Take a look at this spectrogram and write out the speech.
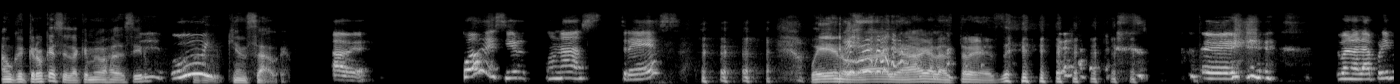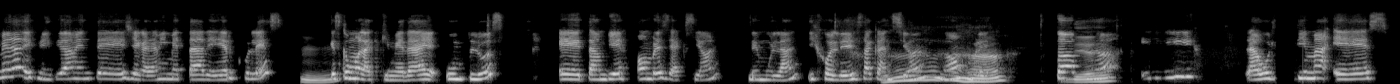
Aunque creo que es la que me vas a decir. Uy. ¿Quién sabe? A ver. ¿Puedo decir unas tres? bueno, vale, haga las tres. Eh, bueno, la primera definitivamente es llegar a mi meta de Hércules, que es como la que me da un plus eh, también Hombres de Acción de Mulan. Híjole, esa canción, no, hombre. Top, ¿no? Y la última es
